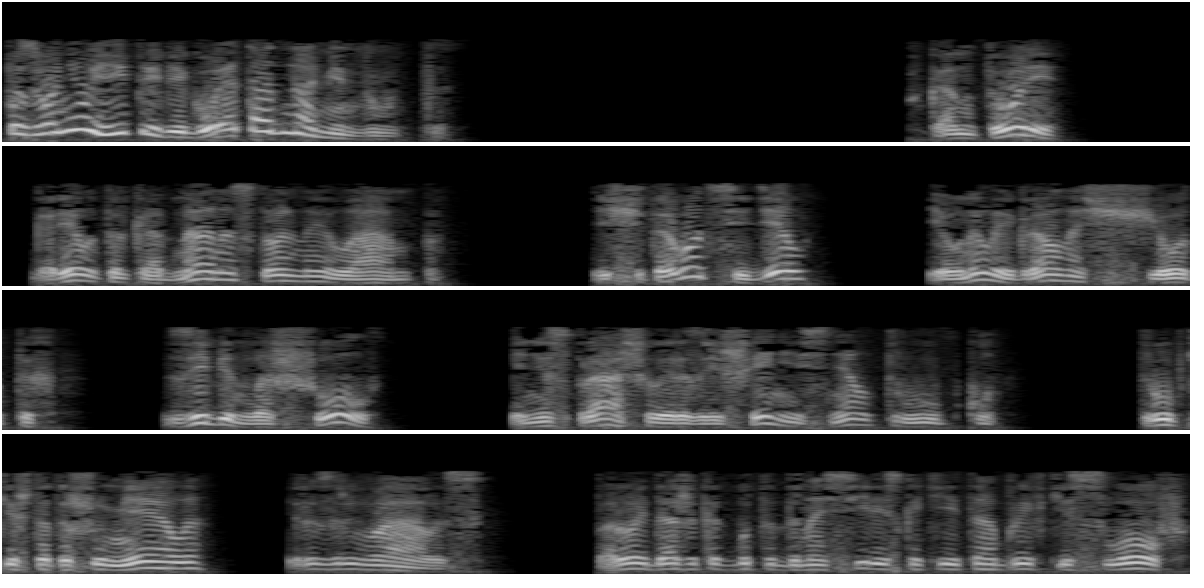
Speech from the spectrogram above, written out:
позвоню и прибегу, это одна минута. В конторе горела только одна настольная лампа, и счетовод сидел и уныло играл на счетах. Зыбин вошел и, не спрашивая разрешения, снял трубку. В трубке что-то шумело и разрывалось. Порой даже как будто доносились какие-то обрывки слов.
